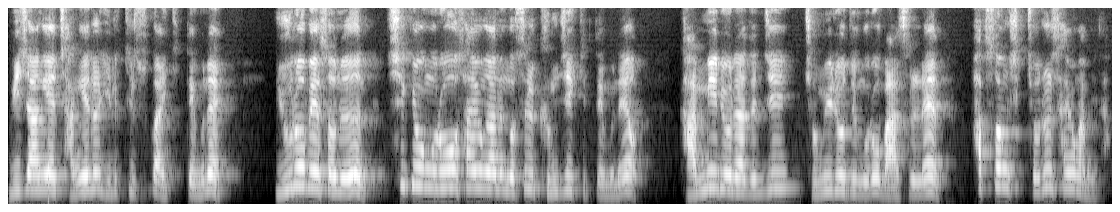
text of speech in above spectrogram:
위장에 장애를 일으킬 수가 있기 때문에 유럽에서는 식용으로 사용하는 것을 금지했기 때문에요. 감미료라든지 조미료 등으로 맛을 낸 합성 식초를 사용합니다.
